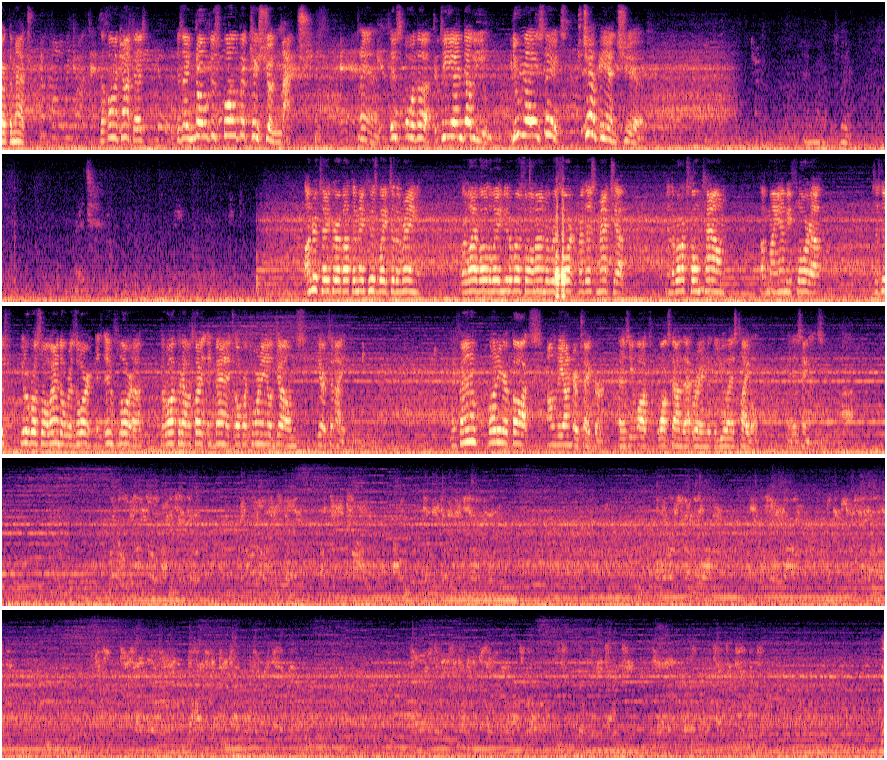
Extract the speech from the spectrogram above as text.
start the match. The following contest is a no disqualification match. And for the TNW United States Championship. Undertaker about to make his way to the ring. We're live all the way in Universal Orlando Resort for this matchup in the Rock's hometown of Miami, Florida. Since this Universal Orlando Resort is in Florida, The Rock could have a slight advantage over Tornado Jones here tonight. And Phantom, what are your thoughts on The Undertaker as he walks walks down that ring with the U.S. title in his hands?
